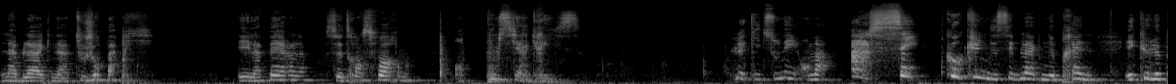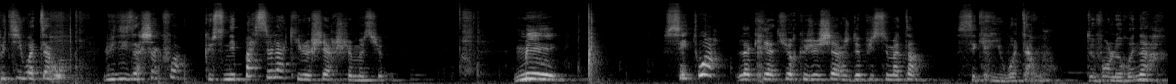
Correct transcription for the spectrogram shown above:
la blague n'a toujours pas pris. Et la perle se transforme en poussière grise. Le kitsune en a assez qu'aucune de ces blagues ne prenne et que le petit Wataru lui dise à chaque fois que ce n'est pas cela qui le cherche, monsieur. Mais c'est toi, la créature que je cherche depuis ce matin, s'écrie Wataru devant le renard,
